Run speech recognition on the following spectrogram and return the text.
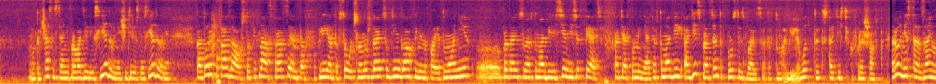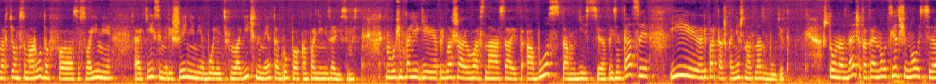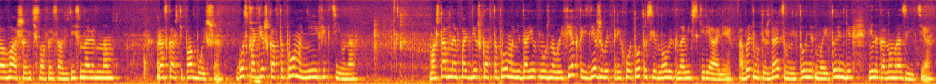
Вот, и в частности, они проводили исследование, очень интересное исследование, который показал, что 15% клиентов срочно нуждаются в деньгах, именно поэтому они э, продают свои автомобили, 75% хотят поменять автомобиль, а 10% просто избавиться от автомобиля. Вот это статистика фрешафта. Второе место занял Артем Самородов э, со своими э, кейсами, решениями более технологичными. Это группа компании «Независимость». Ну, в общем, коллеги, приглашаю вас на сайт АБОС, там есть презентации и репортаж, конечно, от нас будет. Что у нас дальше? Какая? Ну вот следующая новость э, ваша, Вячеслав Александрович. Здесь вы, наверное, нам расскажете побольше. Господдержка автопрома неэффективна. Масштабная поддержка автопрома не дает нужного эффекта и сдерживает переход отрасли в новые экономические реалии. Об этом утверждается в мониторинге Минэкономразвития.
